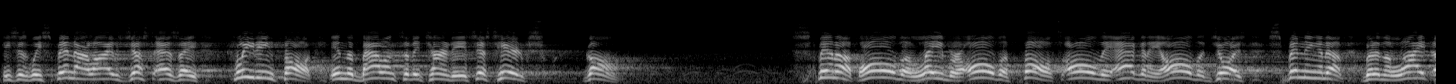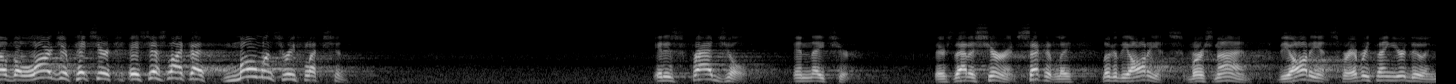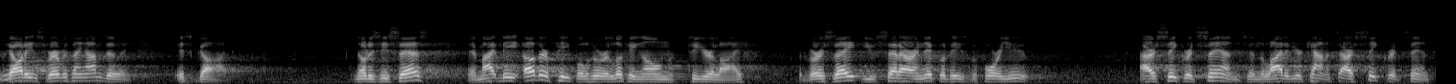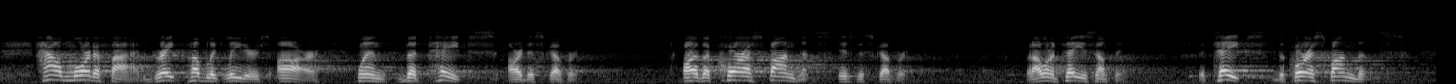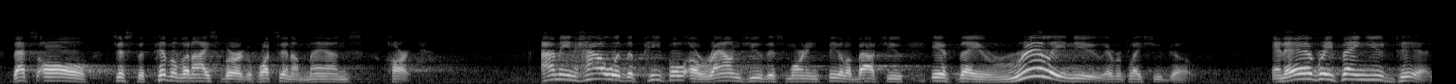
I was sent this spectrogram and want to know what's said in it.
He says, We spend our lives just as a fleeting thought in the balance of eternity. It's just here, gone spin up all the labor, all the thoughts, all the agony, all the joys, spinning it up. But in the light of the larger picture, it's just like a moment's reflection. It is fragile in nature. There's that assurance. Secondly, look at the audience. Verse 9. The audience for everything you're doing, the audience for everything I'm doing, is God. Notice he says, there might be other people who are looking on to your life, but verse 8, you've set our iniquities before you. Our secret sins in the light of your countenance, our secret sins. How mortified great public leaders are when the tapes are discovered or the correspondence is discovered. But I want to tell you something. The tapes, the correspondence, that's all just the tip of an iceberg of what's in a man's heart. I mean, how would the people around you this morning feel about you if they really knew every place you go and everything you did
